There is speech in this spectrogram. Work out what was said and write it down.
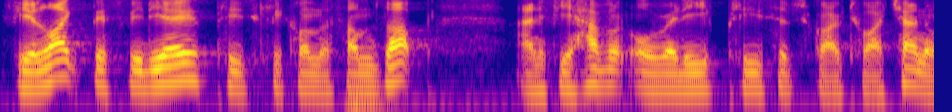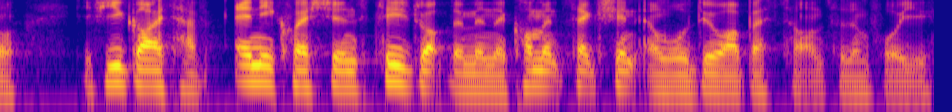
If you like this video, please click on the thumbs up. And if you haven't already, please subscribe to our channel. If you guys have any questions, please drop them in the comment section and we'll do our best to answer them for you.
